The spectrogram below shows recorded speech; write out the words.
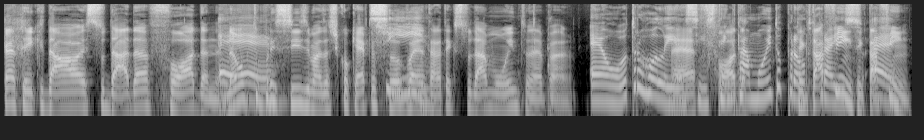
É, tem que dar uma estudada foda, né? Não que tu É. precise, mas acho que qualquer pessoa que vai Sim. entrar tem que estudar muito, né? Pra... É um outro rolê, É, assim, você tem que estar muito pronto tem que estar pra afim, isso. tem que estar é. afim.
